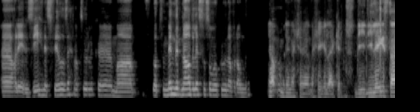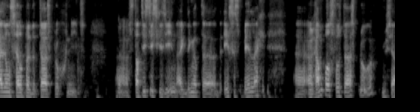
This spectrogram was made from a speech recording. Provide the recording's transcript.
uh, allee, een zegen is veel gezegd natuurlijk, uh, maar wat minder nadeel is voor sommige ploegen dan voor anderen. Ja, ik denk dat je, dat je gelijk hebt. Die, die lege stadions helpen de thuisploeg niet. Statistisch gezien, ik denk dat de, de eerste speeldag een ramp was voor thuisploegen. Dus ja,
